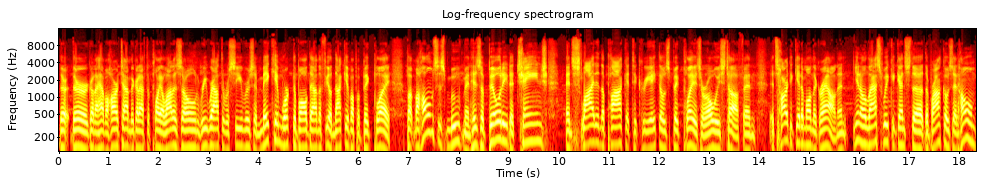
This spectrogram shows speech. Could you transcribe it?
They're they're going to have a hard time. They're going to have to play a lot of zone, reroute the receivers, and make him work the ball down the field, not give up a big play. But Mahomes' movement, his ability to change and slide in the pocket to create those big plays are always tough, and it's hard to get them on the ground. And you know, last week against the the Broncos at home,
